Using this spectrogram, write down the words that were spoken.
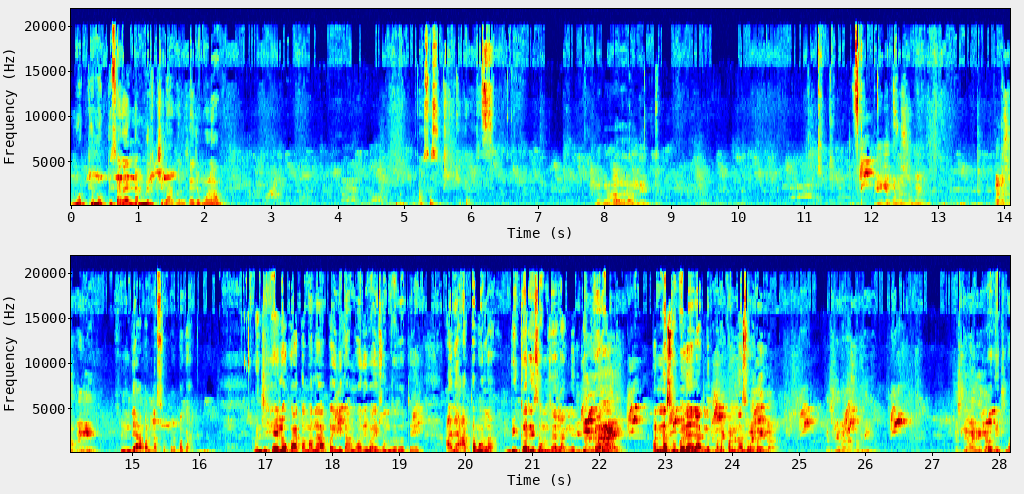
मोठी मोठी सगळ्यांना मिरची लागेल. त्याच्यामुळं असंच ठीक आहे पन्नास रुपये. पन्नास रुपये द्या पन्नास रुपये बघा. म्हणजे हे लोक आता मला पहिली कामवाली बाई समजत होते. आणि आता मला भिकारी समजायला लागले भिकारी. पन्नास रुपये द्यायला लागलेत मला पन्नास रुपये? कसले पन्नास रुपये बघितलं?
